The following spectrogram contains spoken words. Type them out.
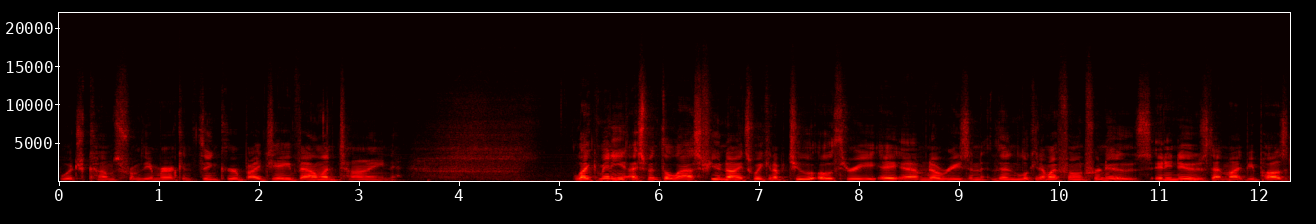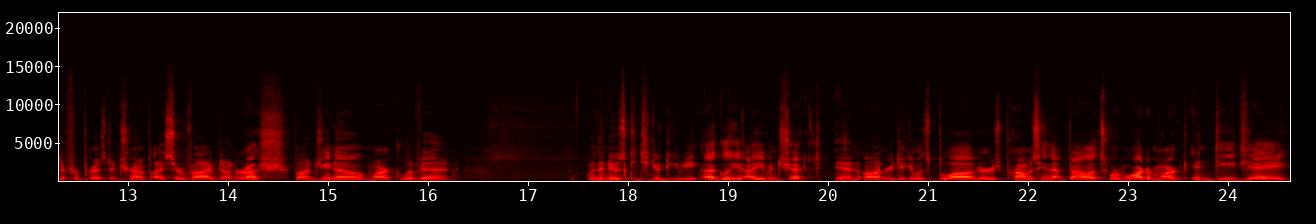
which comes from the American Thinker by Jay Valentine. Like many, I spent the last few nights waking up at 2:03 a.m. no reason, then looking at my phone for news, any news that might be positive for President Trump. I survived on Rush, Bongino, Mark Levin. When the news continued to be ugly, I even checked in on ridiculous bloggers promising that ballots were watermarked in DJ,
